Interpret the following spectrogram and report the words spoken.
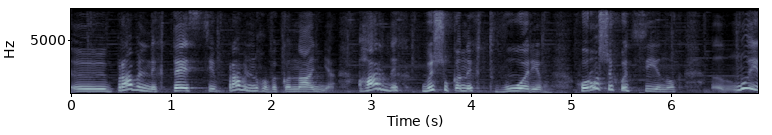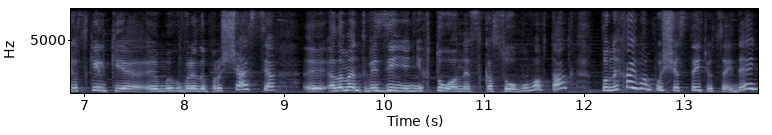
е, правильних тестів, правильного виконання, гарних вишуканих творів, хороших оцінок. Ну і оскільки ми говорили про щастя, елемент везіння ніхто не скасовував, так то нехай вам пощастить у цей день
